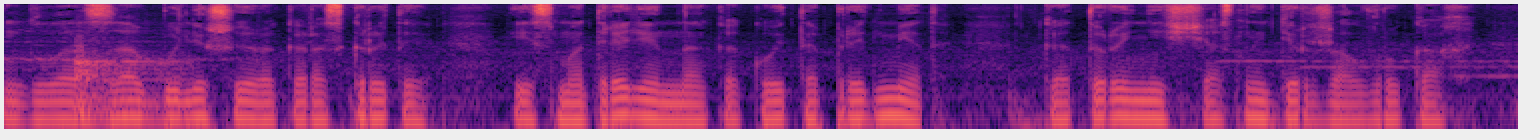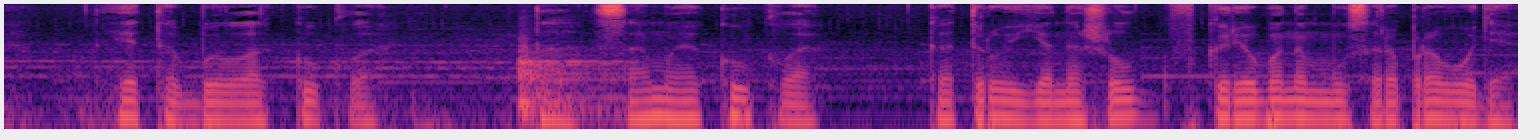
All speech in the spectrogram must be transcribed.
Глаза были широко раскрыты и смотрели на какой-то предмет, который несчастный держал в руках. Это была кукла. Та самая кукла, которую я нашел в гребаном мусоропроводе.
